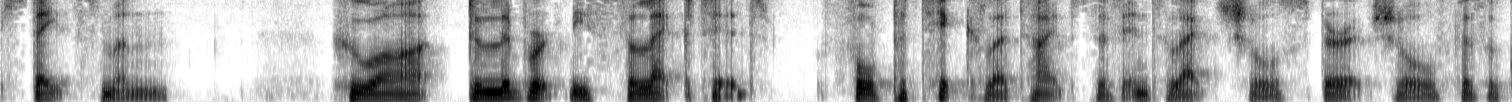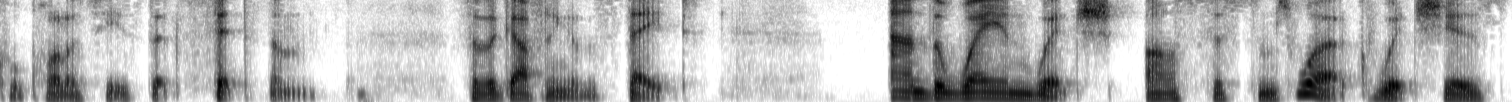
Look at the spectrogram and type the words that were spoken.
statesmen who are deliberately selected for particular types of intellectual, spiritual, physical qualities that fit them for the governing of the state, and the way in which our systems work, which is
